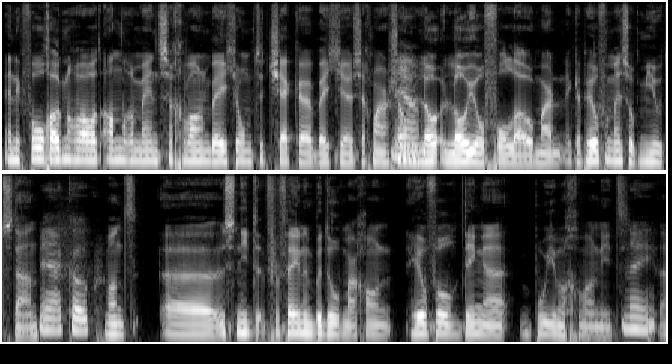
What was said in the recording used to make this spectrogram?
En ik volg ook nog wel wat andere mensen gewoon een beetje om te checken. Een beetje, zeg maar, zo'n Ja. lo- loyal follow. Maar ik heb heel veel mensen op mute staan. Ja, ik ook. Want eh, het is niet vervelend bedoeld, maar gewoon heel veel dingen boeien me gewoon niet. Nee. Eh,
